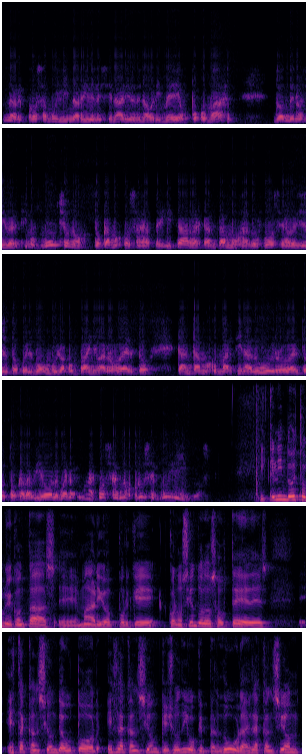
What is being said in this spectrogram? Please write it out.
una cosa muy linda arriba del escenario de una hora y media, un poco más, donde nos divertimos mucho, nos tocamos cosas a tres guitarras, cantamos a dos voces, a veces yo toco el bombo y lo acompaño a Roberto, cantamos con Martina Dú y Roberto toca la viola, bueno, una cosa, unos cruces muy lindos. Y qué lindo esto que contás, eh, Mario, porque conociéndolos a ustedes, esta canción de autor es la canción que yo digo que perdura, es la canción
